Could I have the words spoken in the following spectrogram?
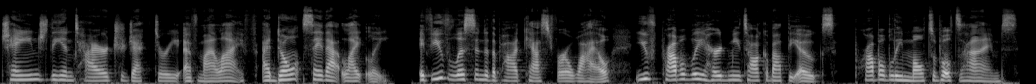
changed the entire trajectory of my life. I don't say that lightly. If you've listened to the podcast for a while, you've probably heard me talk about the Oaks, probably multiple times.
